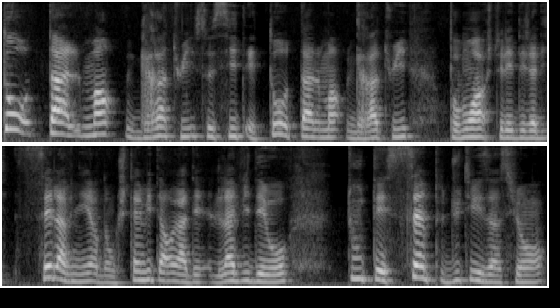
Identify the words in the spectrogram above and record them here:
totalement gratuit. Ce site est totalement gratuit. Pour moi, je te l'ai déjà dit, c'est l'avenir. Donc je t'invite à regarder la vidéo. Tout est simple d'utilisation.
